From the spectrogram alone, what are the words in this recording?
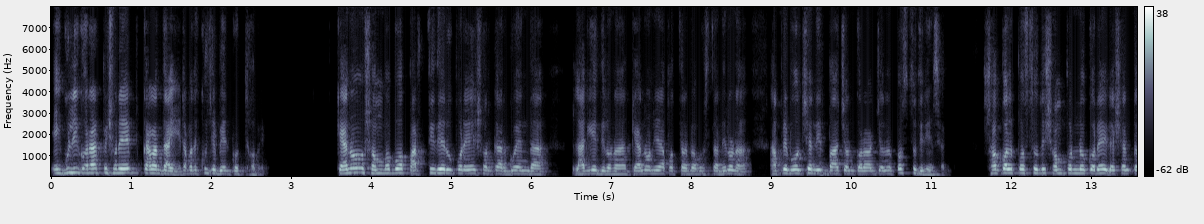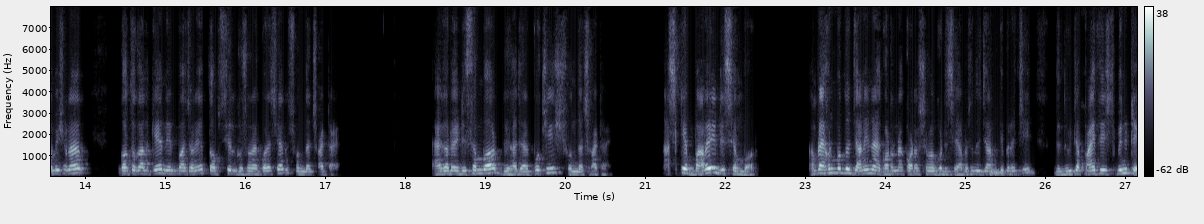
এই গুলি করার পেছনে কারা দায়ী? এটা আমাদের খুঁজে বের করতে হবে। কেন সম্ভাব্য প্রার্থীদের উপরে সরকার গোয়েন্দা লাগিয়ে দিল না? কেন নিরাপত্তার ব্যবস্থা নিল না? আপনি বলছেন নির্বাচন করার জন্য প্রস্তুতি নিয়েছেন। সকল প্রস্তুতি সম্পন্ন করে ইলেকশন কমিশনার গতকালকে নির্বাচনে তফসিল ঘোষণা করেছেন সন্ধ্যা ছয়টায়। এগারোই ডিসেম্বর দুই হাজার পঁচিশ সন্ধ্যা ছয়টায়। আজকে বারোই ডিসেম্বর। আমরা এখন পর্যন্ত জানি না ঘটনা কটার সময় ঘটেছে। আমরা শুধু জানতে পেরেছি যে দুইটা পঁয়ত্রিশ মিনিটে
